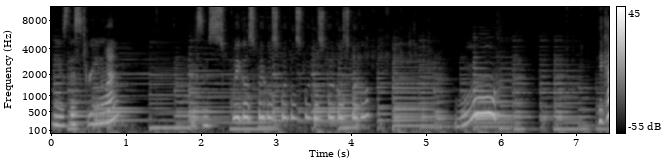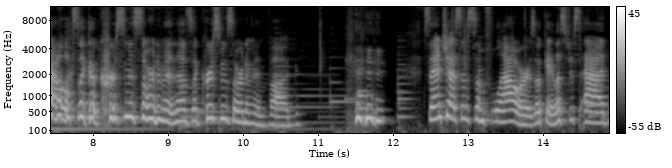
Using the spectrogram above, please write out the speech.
Can use this green one. Make some squiggle, squiggle, squiggle, squiggle, squiggle, squiggle. Woo! He kind of looks like a Christmas ornament. That's a Christmas ornament bug. Sanchez says some flowers. Okay, let's just add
